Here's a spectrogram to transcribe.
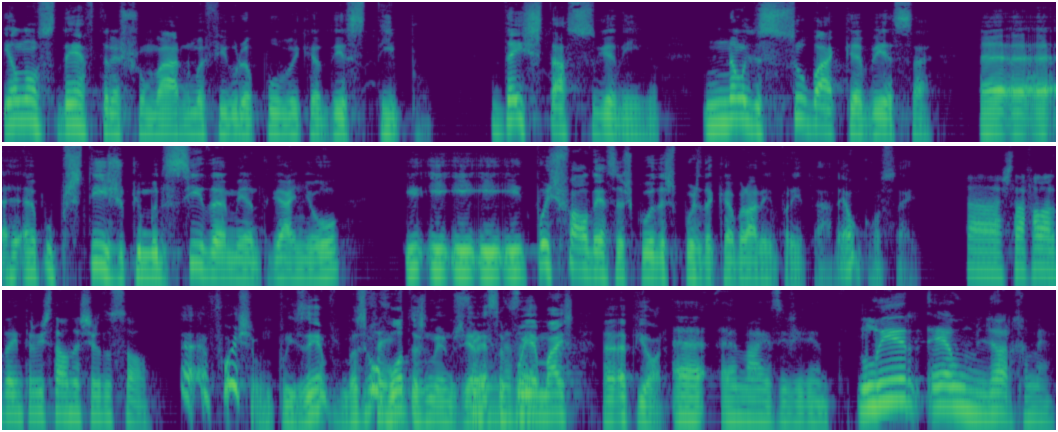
Ele não se deve transformar numa figura pública desse tipo. Deixe estar sossegadinho. Não lhe suba à cabeça a, a, o prestígio que merecidamente ganhou e, e, e, e depois fale dessas coisas depois de acabar a empreitada. É um conselho. Está, está a falar da entrevista ao Nascer do Sol. É, foi, por exemplo, mas houve outras do mesmo género. Essa foi é a, mais, a, a pior. A, a mais evidente. Ler é o melhor remédio.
